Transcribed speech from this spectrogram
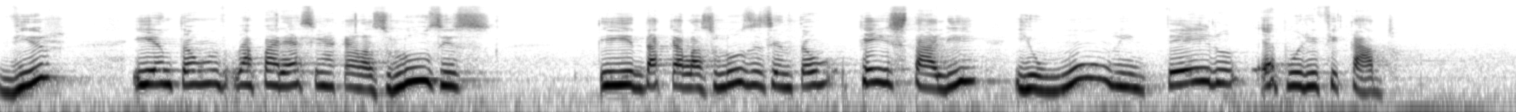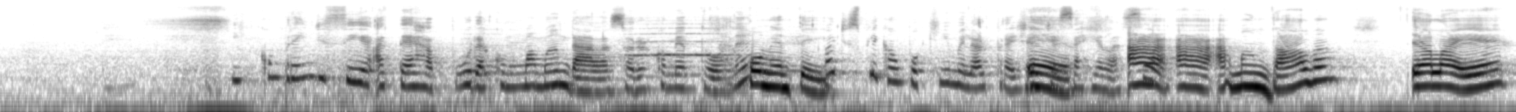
vir e então aparecem aquelas luzes e daquelas luzes então quem está ali e o mundo inteiro é purificado. E compreende-se a terra pura como uma mandala, a senhora comentou, né? Comentei. Pode explicar um pouquinho melhor para a gente é, essa relação? A, a, a, mandala, ela é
